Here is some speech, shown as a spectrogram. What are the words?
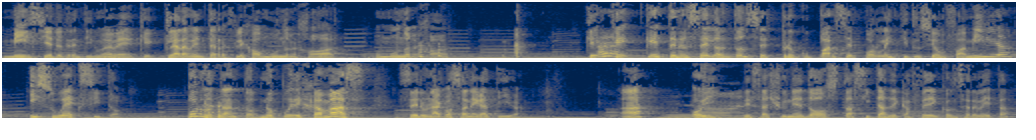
1739 que claramente refleja un mundo mejor. Un mundo mejor. ¿Qué, qué, qué es tener celo entonces? Preocuparse por la institución familia y su éxito. Por lo tanto, no puede jamás ser una cosa negativa. ¿Ah? No, Hoy desayuné dos tacitas de café de conserveta,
